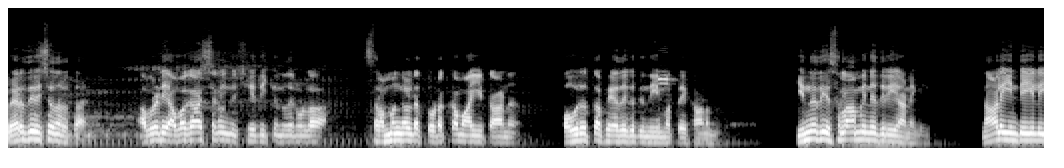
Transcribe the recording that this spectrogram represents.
വേർതിരിച്ചു നിർത്താൻ അവരുടെ അവകാശങ്ങൾ നിഷേധിക്കുന്നതിനുള്ള ശ്രമങ്ങളുടെ തുടക്കമായിട്ടാണ് പൗരത്വ ഭേദഗതി നിയമത്തെ കാണുന്നത് ഇന്നത് ഇസ്ലാമിനെതിരെയാണെങ്കിൽ നാളെ ഇന്ത്യയിലെ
